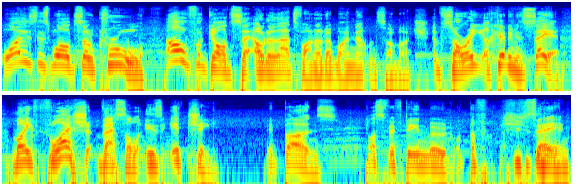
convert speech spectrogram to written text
Why is this world so cruel? Oh, for God's sake. Oh, no, that's fine. I don't mind that one so much. I'm sorry. I can't even say it. My flesh vessel is itchy. It burns. Plus 15 mood. What the fuck are you saying?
